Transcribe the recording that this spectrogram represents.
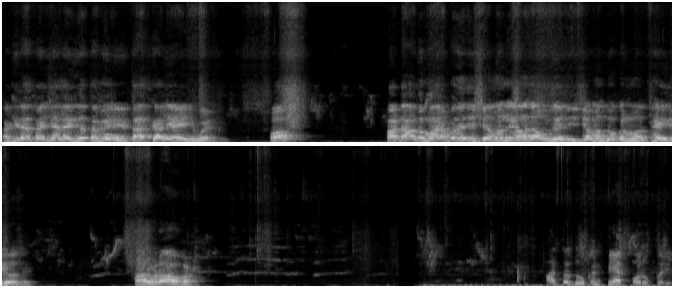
આખી પૈસા લઈ જાઓ તમે. તાત્કાલિક આવી જવાય હો હા? તો આવતો, મારા પર હજી સેમન લેવા જવું છે હજી. સેમન દુકાનમાં થઈ રહ્યો છે. સારો આવો હટ આ તો દુકાન પેક કરવું પડે.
